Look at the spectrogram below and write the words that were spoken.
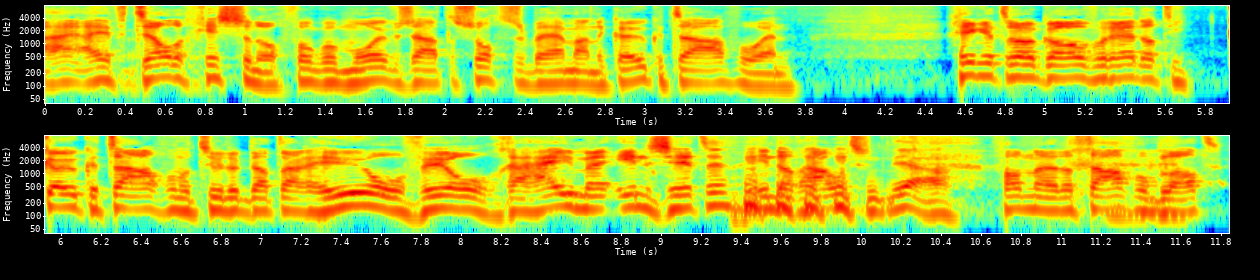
Hij, hij, vertelde gisteren nog, vond ik wel mooi. We zaten s ochtends bij hem aan de keukentafel. En ging het er ook over hè, dat die keukentafel natuurlijk... dat daar heel veel geheimen in zitten. In dat hout ja. van uh, dat tafelblad.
